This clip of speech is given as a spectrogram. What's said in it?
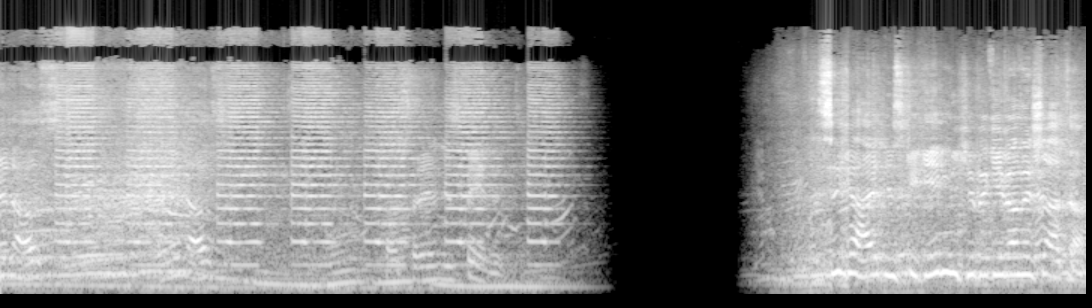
Rennen aus. Rennen aus. Das Rennen ist beendet. Sicherheit ist gegeben, ich übergebe an den Starter.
